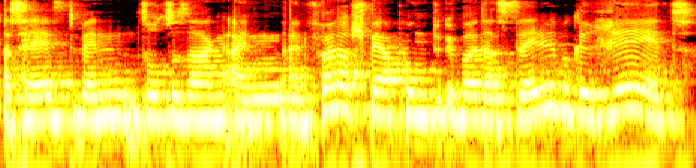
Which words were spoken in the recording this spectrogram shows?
Das heißt, wenn sozusagen ein, ein Förderschwerpunkt über dasselbe Gerät,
